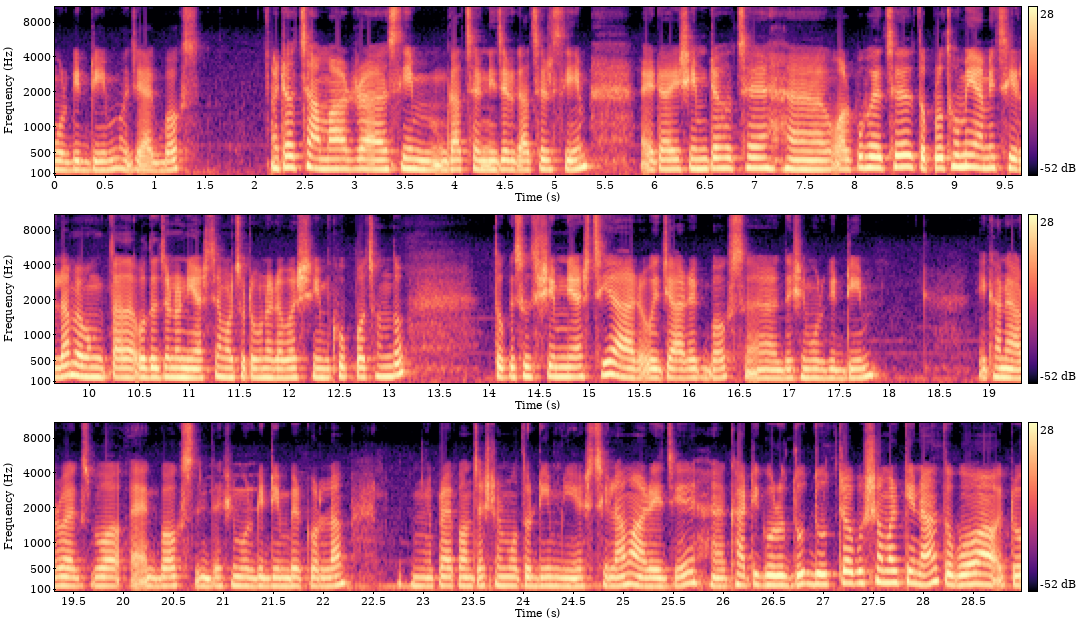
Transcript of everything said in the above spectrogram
মুরগির ডিম, ওই যে এক বক্স এটা হচ্ছে আমার সিম, গাছের, নিজের গাছের সিম। এটা এই সিমটা হচ্ছে অল্প হয়েছে, তো প্রথমেই আমি ছিঁড়লাম এবং তা ওদের জন্য নিয়ে আসছি। আমার ছোটো বোনের আবার সিম খুব পছন্দ। তো কিছু সিম নিয়ে আসছি আর ওই যে আরেক বক্স দেশি মুরগির ডিম। এখানে আরও এক বক্স দেশি মুরগির ডিম বের করলাম। প্রায় পঞ্চাশটার মতো ডিম নিয়ে এসেছিলাম। আর এই যে হ্যাঁ, খাঁটি গরুর দুধ দুধটা অবশ্য আমার কেনা তবুও একটু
